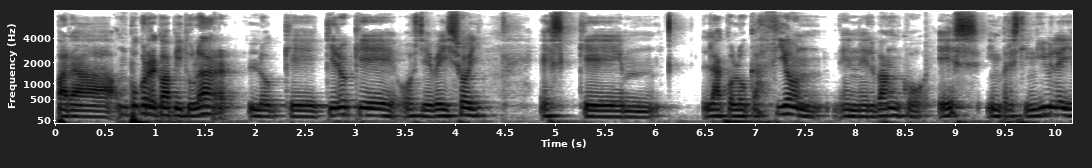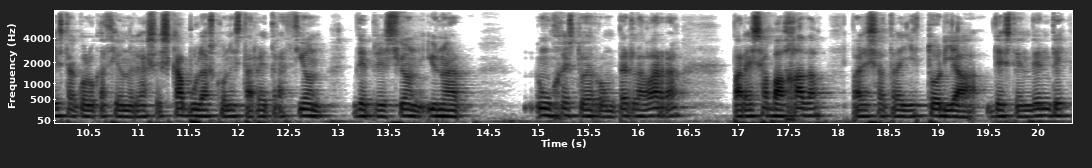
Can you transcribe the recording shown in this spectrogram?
para un poco recapitular, lo que quiero que os llevéis hoy es que mm, la colocación en el banco es imprescindible y esta colocación de las escápulas con esta retracción, depresión y una, un gesto de romper la barra para esa bajada, para esa trayectoria descendente,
